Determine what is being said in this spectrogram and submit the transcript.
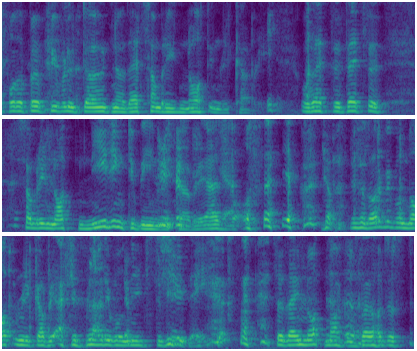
for the people who don't know, that's somebody not in recovery. Or that, that that's a, somebody not needing to be in recovery as Yeah. well. So, yeah, yeah, there's a lot of people not in recovery actually bloody well needs to be there. so they're not muggles, they are just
